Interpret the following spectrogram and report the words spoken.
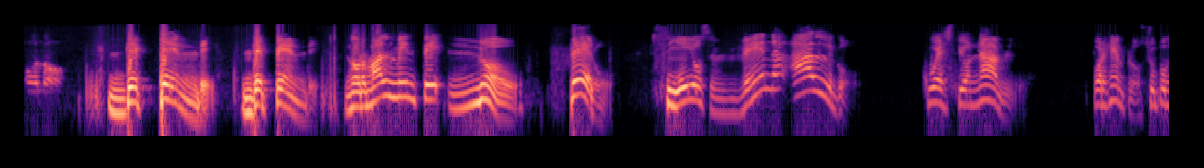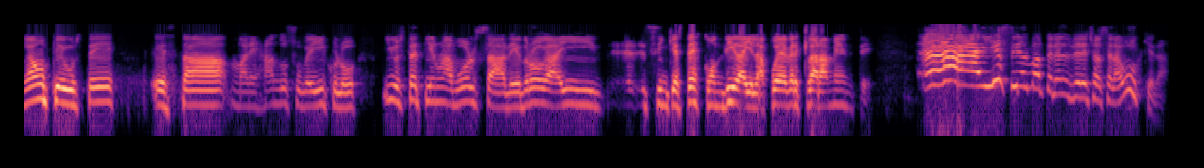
o no? Depende, depende. Normalmente no, pero si ellos ven algo cuestionable, por ejemplo, supongamos que usted está manejando su vehículo y usted tiene una bolsa de droga ahí eh, sin que esté escondida y la puede ver claramente. Ahí sí él va a tener el derecho a hacer la búsqueda.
